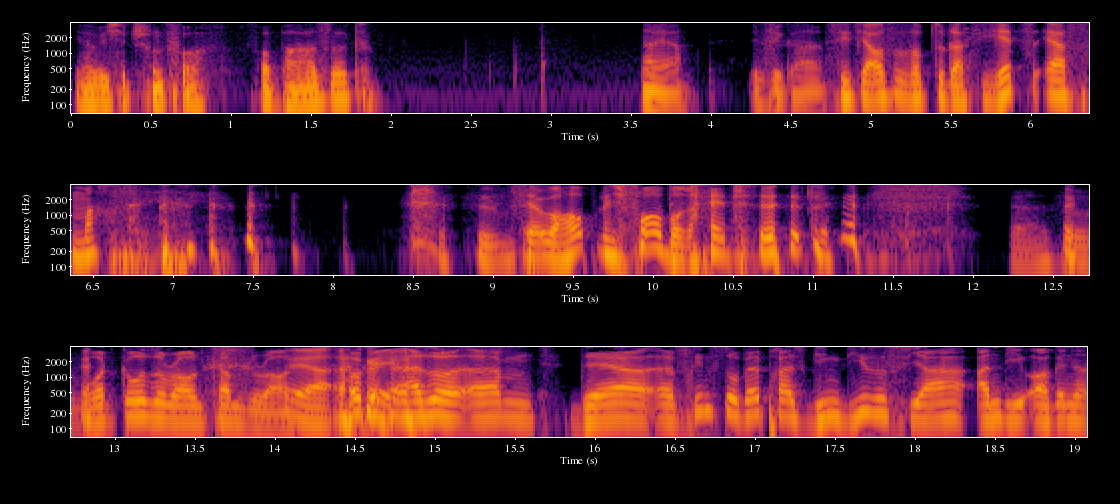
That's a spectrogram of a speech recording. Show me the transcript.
hier habe ich jetzt schon ver, verbaselt. Naja, ist egal. Sieht ja aus, als ob du das jetzt erst machst. du bist ja überhaupt nicht vorbereitet. Ja, so what goes around comes around. Ja. Okay, also ähm, der äh, Friedensnobelpreis ging dieses Jahr an die Organ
